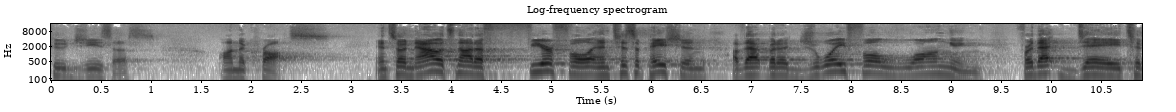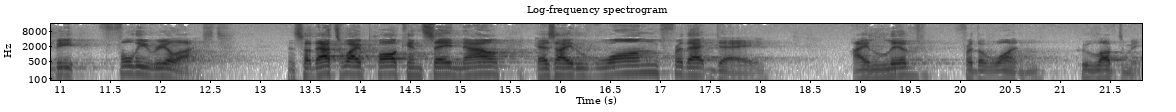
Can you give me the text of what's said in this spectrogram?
to Jesus on the cross. And so now it's not a fearful anticipation of that, but a joyful longing for that day to be fully realized. And so that's why Paul can say, Now, as I long for that day, I live for the one who loved me.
